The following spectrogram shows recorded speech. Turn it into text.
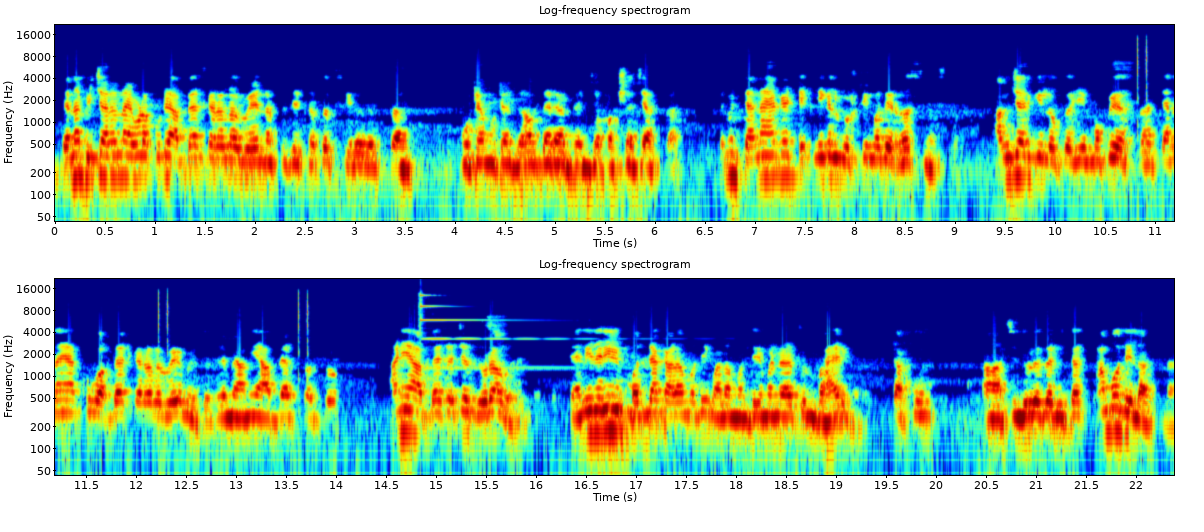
त्यांना बिचारांना एवढा कुठे अभ्यास करायला वेळ नसतो ते सतत फिरत असतात मोठ्या मोठ्या जबाबदाऱ्या त्यांच्या पक्षाच्या असतात. त्यामुळे त्यांना ह्या काही टेक्निकल गोष्टीमध्ये रस नसतो. आमच्यासारखी लोक जे मोकळे असतात त्यांना ह्या खूप अभ्यास करायला वेळ मिळतो. त्यामुळे आम्ही अभ्यास करतो आणि या अभ्यासाच्या जोरावर त्यांनी जरी मधल्या काळामध्ये मला मंत्रिमंडळातून बाहेर टाकून सिंधुदुर्गचा सिंधुदुर्गाचा विकास थांबवलेला असला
